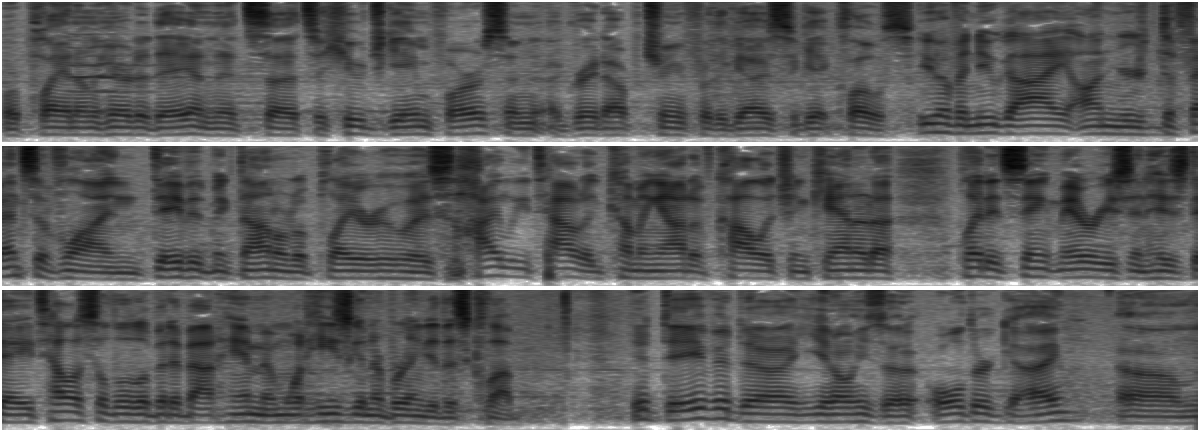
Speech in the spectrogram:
we're playing them here today, and it's uh, it's a huge game for us and a great opportunity for the guys to get close. You have a new guy on your defensive line, David McDonald, a player who is highly touted coming out of college in Canada, played at St. Mary's in his day. Tell us a little bit about him and what he's going to bring to this club. Yeah, David. Uh, you know, he's an older guy, um,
